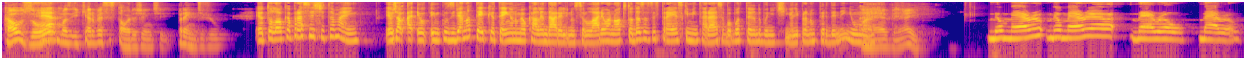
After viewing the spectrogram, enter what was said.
causou, É. mas e quero ver essa história, gente. Prende, viu? Eu tô louca pra assistir também. Eu já, eu, eu, inclusive anotei, porque eu tenho no meu calendário ali no celular, eu anoto todas as estreias que me interessam, vou botando bonitinho ali pra não perder nenhuma. É, vem aí. Meu Meryl, meu Meryl, é- Meryl, Meryl.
